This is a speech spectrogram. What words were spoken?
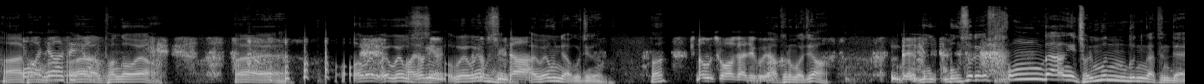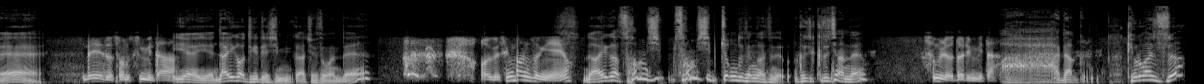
아, 반가- 안녕하세요. 아, 반가워요. 예, 예. 어, 왜, 왜, 왜 웃으세요? 형님, 왜, 왜 웃으세요? 아, 왜 웃냐고, 지금. 어? 너무 좋아가지고요. 아, 그런 거죠? 네. 목, 목소리가 상당히 젊은 분 같은데. 네, 저 젊습니다. 예, 예. 나이가 어떻게 되십니까? 죄송한데. 어, 이거 생방송이에요? 나이가 30, 30 정도 된 것 같은데. 그렇지, 그렇지 않나요? 28입니다. 아, 나, 결혼하셨어요?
